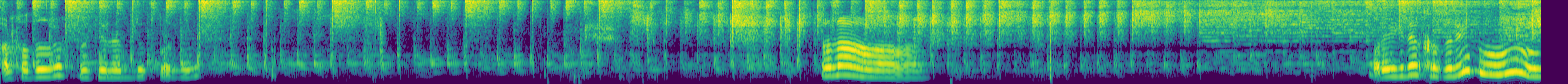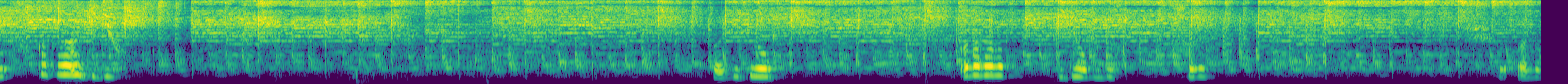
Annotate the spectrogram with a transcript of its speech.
Arkada durak da gelen bloklar böyle. Ana. Oraya giden kazanıyor mu? Kazanıyor gidiyor. Ben gidiyorum. Ana bana gidiyorum dur. Şöyle. Şu ana.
